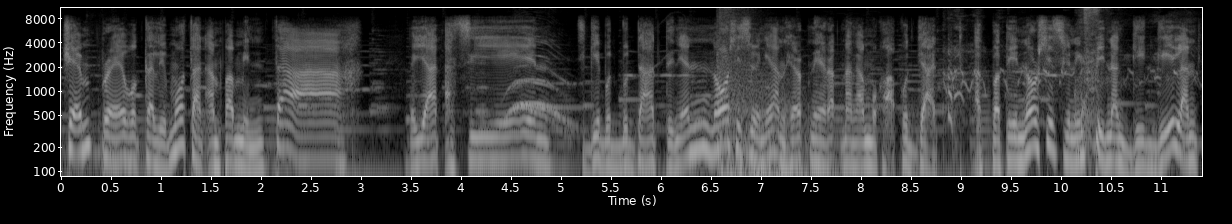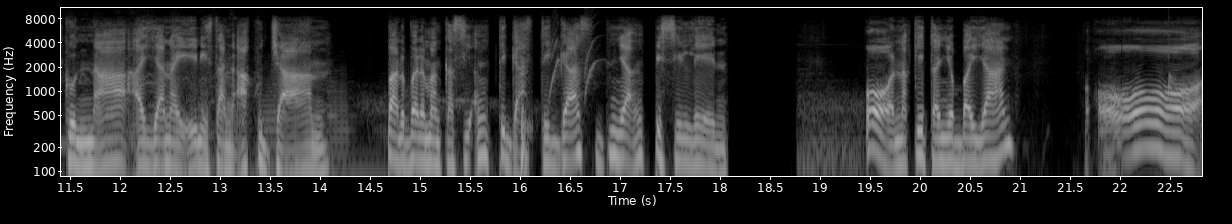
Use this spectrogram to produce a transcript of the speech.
Siyempre, huwag kalimutan ang paminta. Ayan, asin. Sige, budbud natin yan. Norsis yun yan. Hirap na hirap na nga mukha ko dyan. At pati Norsis yun yung ko na. Ayan, ay inis na nga ako dyan. Paano ba naman kasi ang tigas-tigas niya ang pisilin? Oh, nakita niyo ba yan? Oh,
